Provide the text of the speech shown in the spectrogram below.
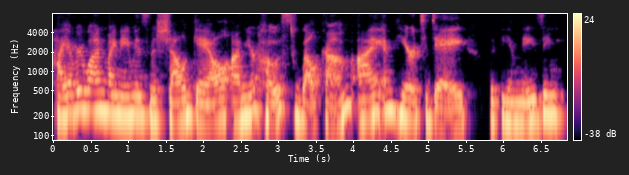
Hi, everyone. My name is Michelle Gale. I'm your host. Welcome. I am here today with the amazing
